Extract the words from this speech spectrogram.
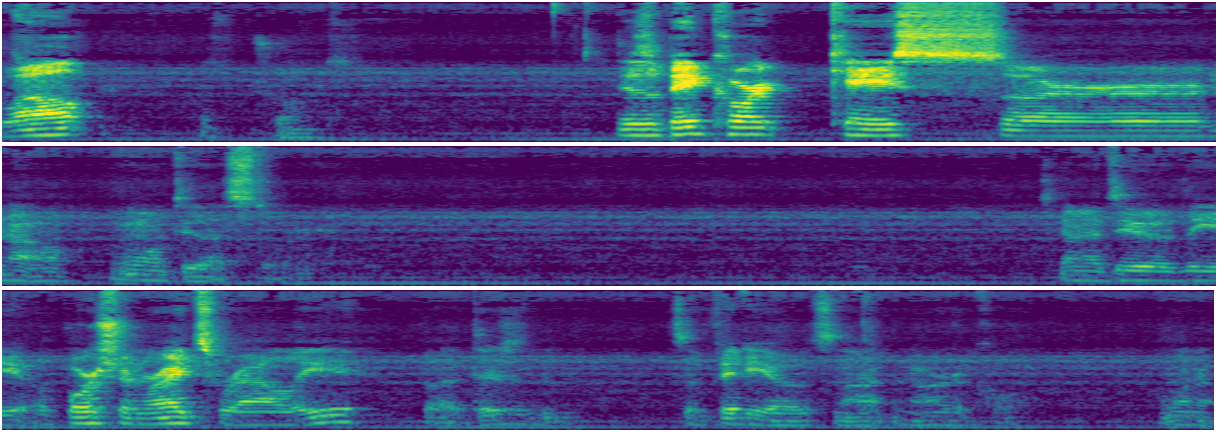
Well, There's a big court case, or no, we won't do that story. It's gonna do the abortion rights rally, but there's it's a video. It's not an article. Want an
